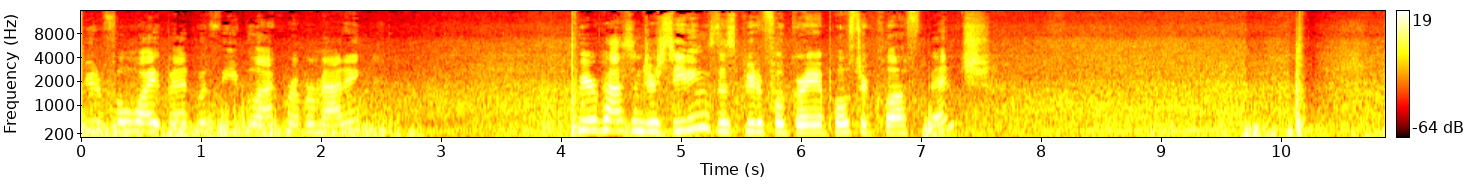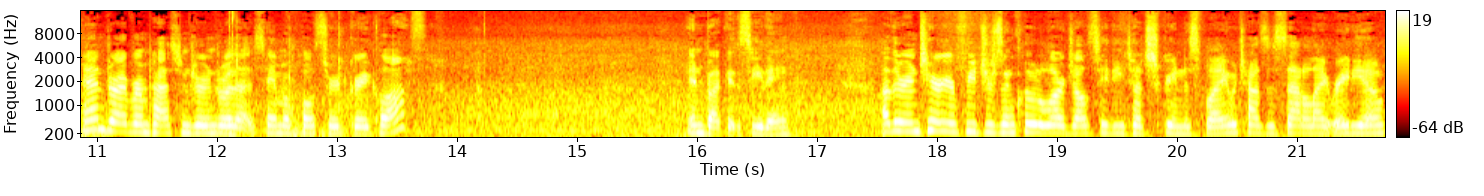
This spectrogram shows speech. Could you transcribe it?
beautiful white bed with the black rubber matting, rear passenger seatings, this beautiful gray upholstered cloth bench, and driver and passenger enjoy that same upholstered gray cloth. And bucket seating. Other interior features include a large LCD touchscreen display which has a satellite radio,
